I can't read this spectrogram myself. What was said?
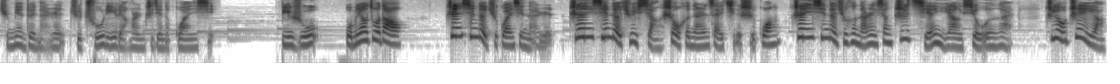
去面对男人，去处理两个人之间的关系。比如，我们要做到真心的去关心男人，真心的去享受和男人在一起的时光，真心的去和男人像之前一样秀恩爱。只有这样，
